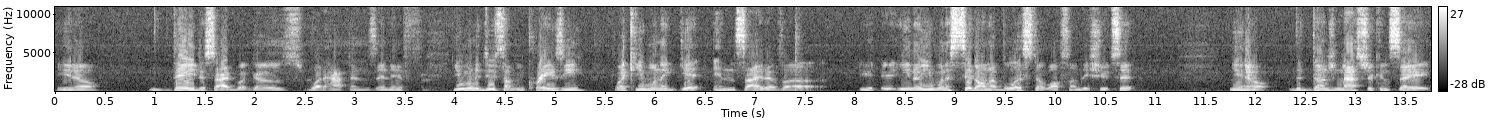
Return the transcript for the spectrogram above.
you know they decide what goes what happens and if you want to do something crazy like you want to get inside of a you, you know you want to sit on a ballista while somebody shoots it you know the dungeon master can say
